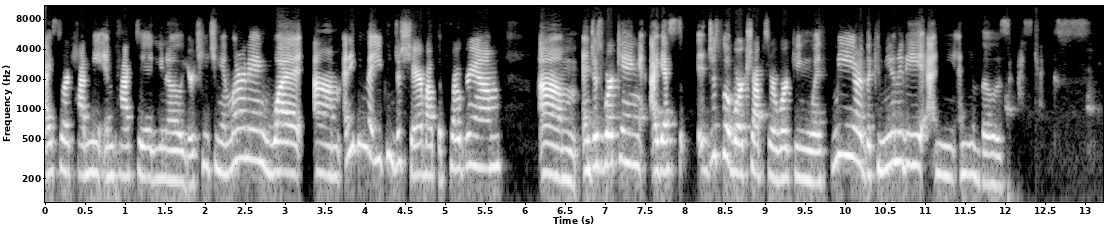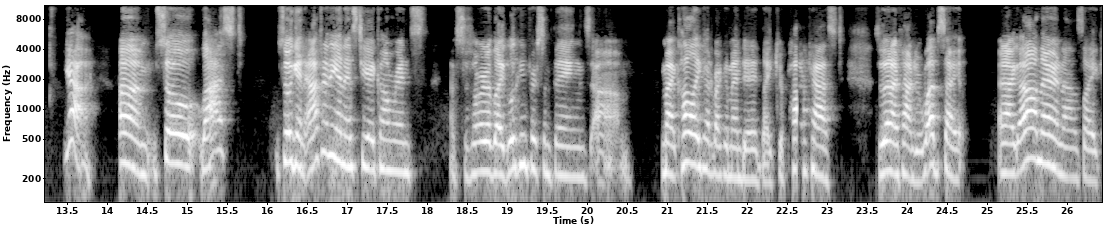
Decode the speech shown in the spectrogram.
Isler Academy impacted, you know, your teaching and learning? What um, anything that you can just share about the program um, and just working, I guess, it, just the workshops or working with me or the community, any any of those aspects. Yeah. Um, so last, so again, after the NSTA conference, I was sort of like looking for some things. Um, my colleague had recommended like your podcast. So then I found your website and I got on there and I was like,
